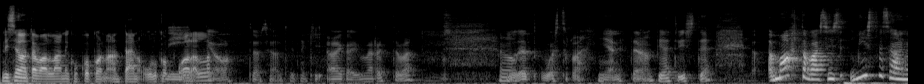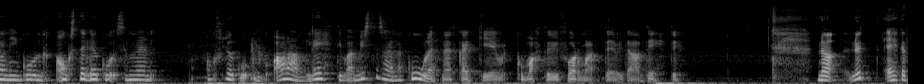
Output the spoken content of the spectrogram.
niin se on tavallaan niinku kokonaan tämän ulkopuolella. Niin, joo, se on tietenkin aika ymmärrettävää. Mutta voisi tulla jännittävämpiä twistejä. Mahtavaa, siis mistä sä aina, niin kun, onko teillä joku semmoinen onko sulla joku niin alan lehti vai mistä sä aina kuulet näitä kaikkia mahtavia formaatteja, mitä on tehty? No nyt ehkä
